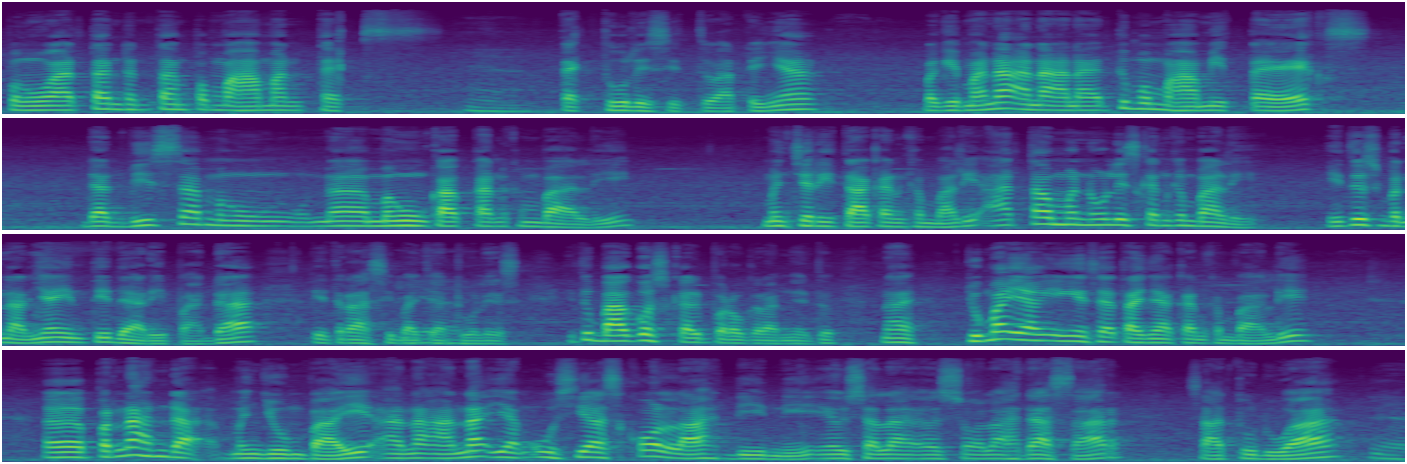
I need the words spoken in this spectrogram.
penguatan tentang pemahaman teks Ya. teks tulis itu artinya bagaimana anak-anak itu memahami teks dan bisa mengung- mengungkapkan kembali, menceritakan kembali atau menuliskan kembali. Itu sebenarnya inti daripada literasi baca Iya. tulis. Itu bagus sekali programnya itu. Nah, cuma yang ingin saya tanyakan kembali, eh, pernah enggak menjumpai anak-anak yang usia sekolah dini, eh, usia sekolah dasar 1 2 Ya.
